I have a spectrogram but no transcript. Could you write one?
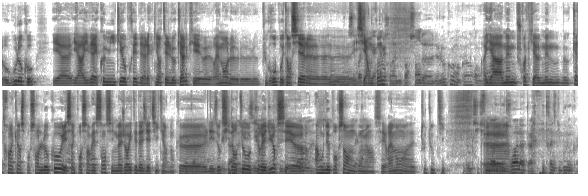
aux goûts locaux et, à- et arriver à communiquer auprès de la clientèle locale, qui est euh, vraiment le, le- le plus gros potentiel euh, quoi, ici à Hong Kong. 90% de, de locaux encore Ah, Il y a même, je crois qu'il y a même 95% de locaux et les Ouais. 5% restants, c'est une majorité d'asiatiques. hein. Donc euh, D'accord. les occidentaux purs et durs, c'est euh, Philippins, 1 ou 2% à Hong hein. C'est vraiment euh, tout tout petit. Donc si tu fais Euh, de 3, là, il te reste du boulot. Quoi.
